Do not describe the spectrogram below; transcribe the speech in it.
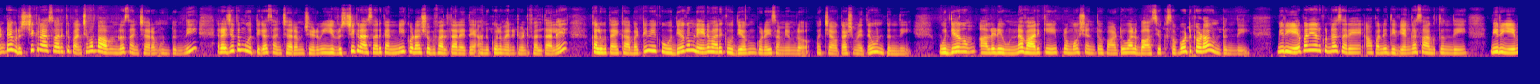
అంటే వృశ్చిక రాశి వారికి పంచమ భావంలో సంచారం ఉంటుంది. రజతమూర్తిగా సంచారం చేయడం ఈ వృశ్చిక రాశి వారికి అన్నీ కూడా శుభ ఫలితాలు అయితే అనుకూలమైనటువంటి ఫలితాలే కలుగుతాయి కాబట్టి మీకు ఉద్యోగం లేని వారికి ఉద్యోగం కూడా ఈ సమయంలో వచ్చే అవకాశం అయితే ఉంటుంది. ఉద్యోగం ఆల్రెడీ ఉన్న వారికి ప్రమోషన్తో పాటు వాళ్ళ బాస్ యొక్క సపోర్ట్ కూడా ఉంటుంది. మీరు ఏ పని అనుకున్నా సరే ఆ పని దివ్యంగా సాగుతుంది. మీరు ఏం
